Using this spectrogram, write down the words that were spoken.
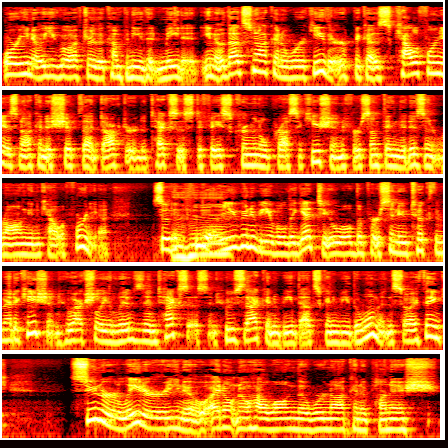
Or, you know, you go after the company that made it. You know, that's not going to work either because California is not going to ship that doctor to Texas to face criminal prosecution for something that isn't wrong in California. So mm-hmm. who are you going to be able to get to? Well, the person who took the medication, who actually lives in Texas, and who's that going to be? That's going to be the woman. So I think sooner or later, you know, I don't know how long though we're not going to punish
